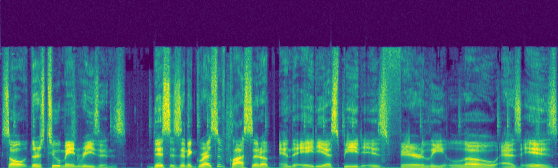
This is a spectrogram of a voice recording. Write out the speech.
So there's two main reasons. This is an aggressive class setup and the ADS speed is fairly low as is.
